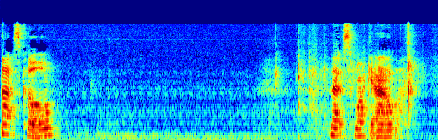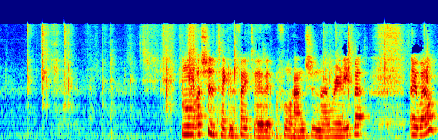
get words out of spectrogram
That's cool. Let's whack it out. Oh, I should have taken a photo of it beforehand, shouldn't I, really? But, oh well.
